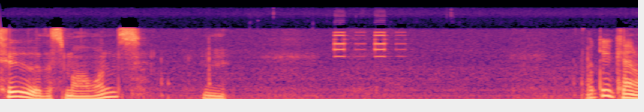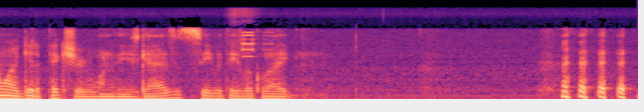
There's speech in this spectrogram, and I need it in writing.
Two of the small ones. Hmm. I do kind of want to get a picture of one of these guys. Let's see what they look like. no,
